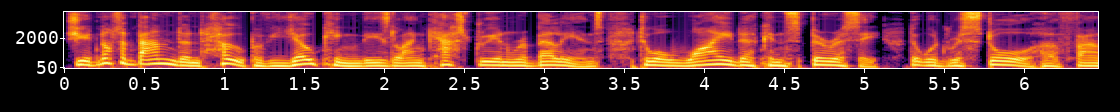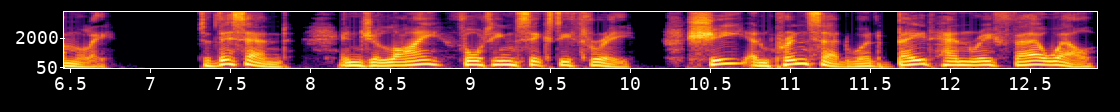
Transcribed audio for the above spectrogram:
She had not abandoned hope of yoking these Lancastrian rebellions to a wider conspiracy that would restore her family. To this end, in July 1463, she and Prince Edward bade Henry farewell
